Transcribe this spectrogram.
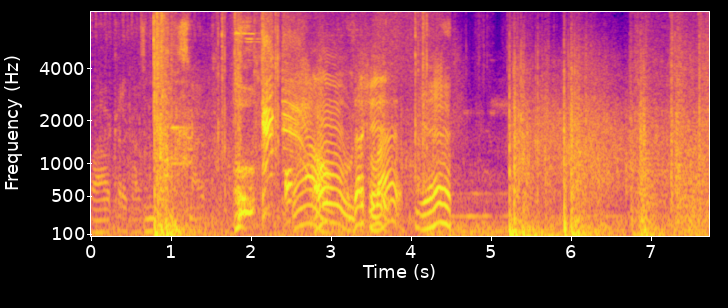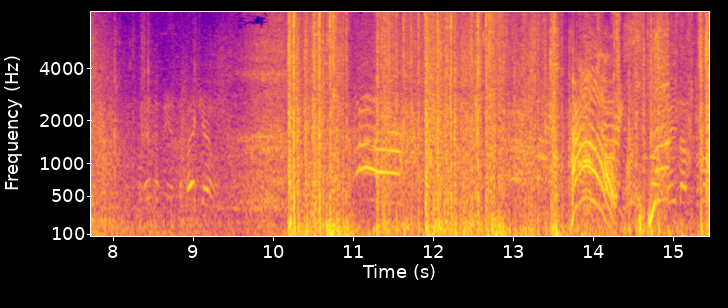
wow, I could have got some snipe. Damn. Oh, is that a shit. collab? Yeah. Enemy at the back alley. How? Leave them through.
